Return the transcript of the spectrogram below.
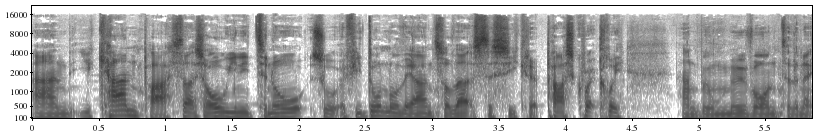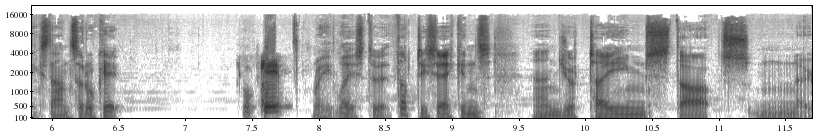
and you can pass. That's all you need to know. So if you don't know the answer, that's the secret. Pass quickly, and we'll move on to the next answer. Okay. Okay. Right, let's do it. 30 seconds, and your time starts now.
